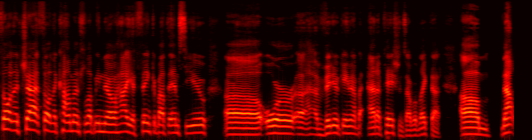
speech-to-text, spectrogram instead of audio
throw it in the chat throw it in the comments let me know how you think about the mcu uh or uh, video game adaptations i would like that um now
